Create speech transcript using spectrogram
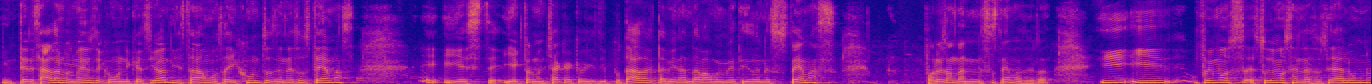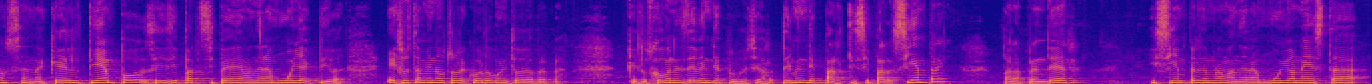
interesado en los medios de comunicación y estábamos ahí juntos en esos temas. Y, este, y Héctor Menchaca, que hoy es diputado y también andaba muy metido en esos temas. Por eso andan en esos temas, ¿verdad? Y, fuimos, estuvimos en la sociedad de alumnos en aquel tiempo, sí, sí participé de manera muy activa. Eso es también otro recuerdo bonito de la prepa que los jóvenes deben de aprovechar, deben de participar siempre para aprender y siempre de una manera muy honesta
